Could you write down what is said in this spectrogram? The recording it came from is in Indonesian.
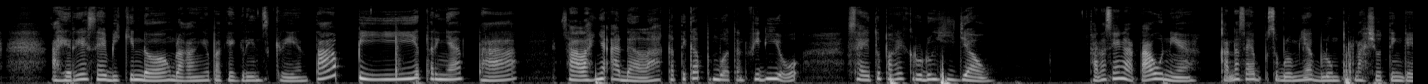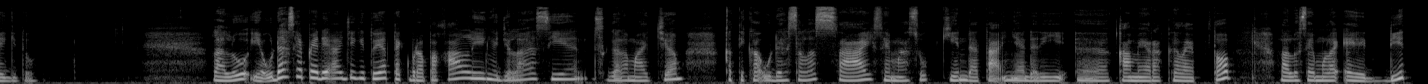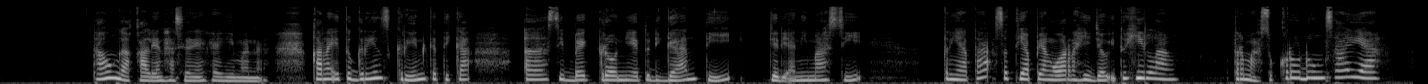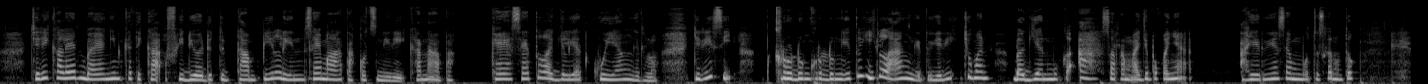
akhirnya saya bikin dong belakangnya pakai green screen. Tapi ternyata salahnya adalah ketika pembuatan video saya itu pakai kerudung hijau. Karena saya nggak tahu nih ya, karena saya sebelumnya belum pernah syuting kayak gitu lalu ya udah saya pede aja gitu ya tag berapa kali ngejelasin segala macam ketika udah selesai saya masukin datanya dari uh, kamera ke laptop lalu saya mulai edit. Tahu nggak kalian hasilnya kayak gimana? Karena itu green screen ketika uh, si backgroundnya itu diganti jadi animasi ternyata setiap yang warna hijau itu hilang termasuk kerudung saya jadi kalian bayangin ketika video itu ditampilin, saya malah takut sendiri. Karena apa? Kayak saya tuh lagi lihat kuyang gitu loh. Jadi si kerudung-kerudung itu hilang gitu. Jadi cuman bagian muka ah serem aja pokoknya. Akhirnya saya memutuskan untuk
